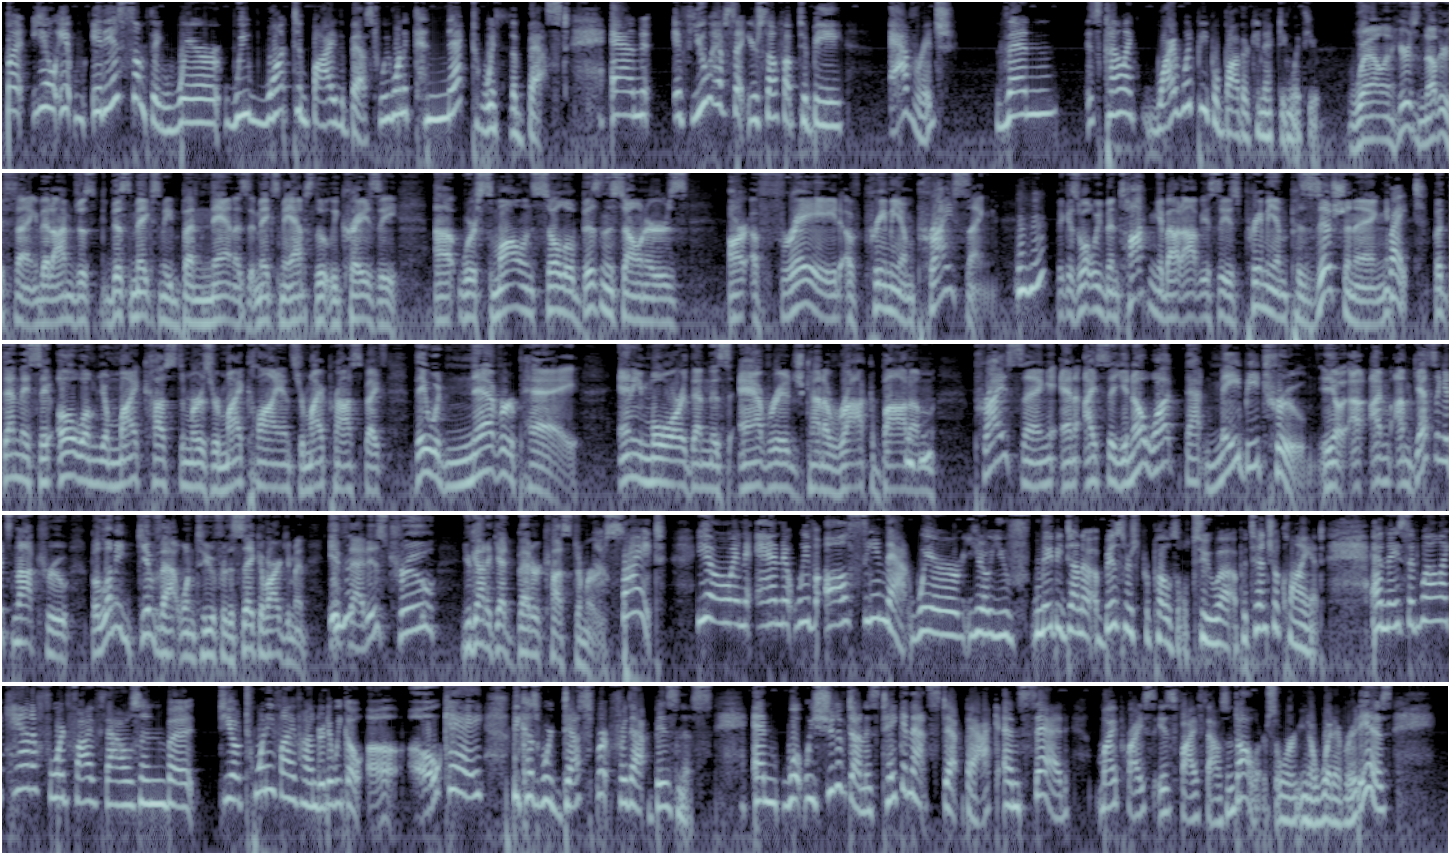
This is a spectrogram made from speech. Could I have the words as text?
But, you know, it, it is something where we want to buy the best. We want to connect with the best. And if you have set yourself up to be average, then it's kind of like, why would people bother connecting with you? Well, and here's another thing that I'm just, this makes me bananas. It makes me absolutely crazy. Uh, where small and solo business owners are afraid of premium pricing. Mm-hmm. Because what we've been talking about, obviously, is premium positioning. Right. But then they say, oh, well, you know, my customers or my clients or my prospects, they would never pay any more than this average kind of rock bottom mm-hmm. pricing. And I say, you know what? That may be true. You know, I, am I'm, I'm guessing it's not true, but let me give that one to you for the sake of argument. If mm-hmm. that is true, you got to get better customers. Right. You know, and, and we've all seen that where, you know, you've maybe done a, a business proposal to a, a, potential client and they said, well, I can't afford 5,000, but you know, 2,500 and we go, uh, okay, because we're desperate for that business. And what we should have done is taken that step back and said, my price is $5,000 or, you know, whatever it is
